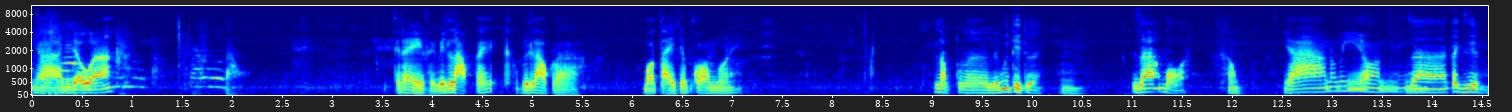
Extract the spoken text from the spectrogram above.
Nhà đi đâu á cái này phải biết lọc đấy không biết lọc là bỏ tay chấm com luôn đấy Lọc là lấy nguyên thịt rồi? Ừ. Da cũng bỏ à? không da nó mới giòn. Da tách riêng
